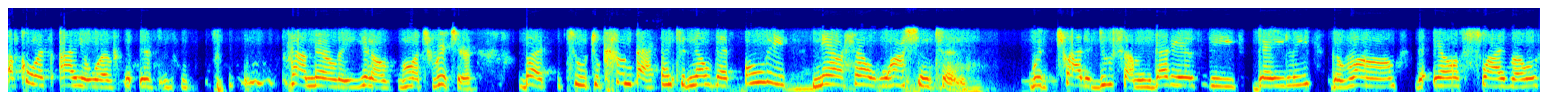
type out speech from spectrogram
Of course, Iowa is primarily, you know, much richer. But to, to come back and to know that only Mayor Harold Washington would try to do something. That is the Daley, the Rahm, the El Suavos,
